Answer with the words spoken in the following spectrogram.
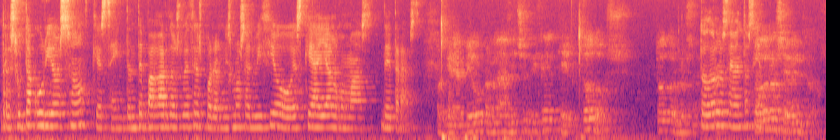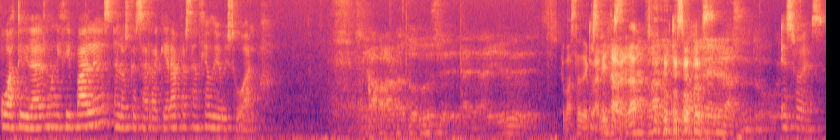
Resulta curioso que se intente pagar dos veces por el mismo servicio o es que hay algo más detrás. Porque en el pliego, perdón, has dicho, dice que todos, todos los, todos los eventos, todos los eventos o actividades municipales en los que se requiera presencia audiovisual. La palabra todos eh, ahí es bastante clarita, ¿verdad? Eso es. El asunto. Eso es.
